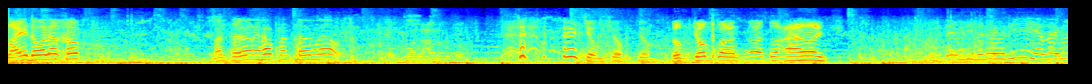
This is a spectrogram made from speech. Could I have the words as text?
ไหลโดนแล้วครับ บันเทิงนะครับ บันเทิงแล้วจมจมจมจบจบก่อนเออตัวอาเลยเดี๋ยวดิมาดูดิอะไรไหม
